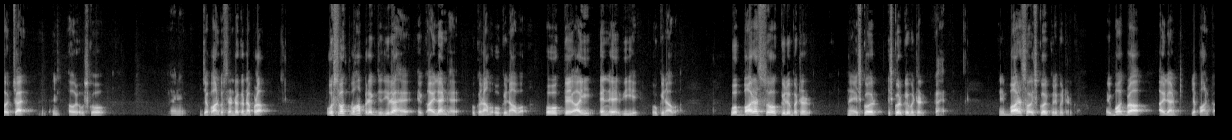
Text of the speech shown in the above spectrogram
اور چائے اور اس کو یعنی جاپان کو سرنڈر کرنا پڑا اس وقت وہاں پر ایک جزیرہ ہے ایک آئی لینڈ ہے اس کا نام اوکیناوا او کے آئی این اے وی اے اوکیناوا وہ بارہ سو کلو میٹر اسکور اسکور کلو میٹر کا ہے یعنی بارہ سو اسکوائر کلو میٹر کا ایک بہت بڑا آئی لینڈ جاپان کا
